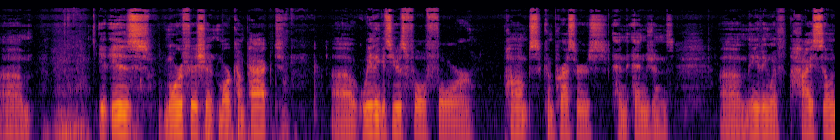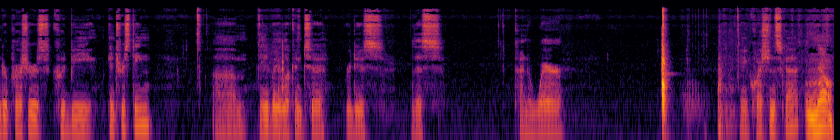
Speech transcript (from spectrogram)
Um, it is more efficient, more compact. Uh, we think it's useful for pumps, compressors, and engines. Um, anything with high cylinder pressures could be interesting. Um, anybody looking to reduce this kind of wear any questions, Scott? No,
